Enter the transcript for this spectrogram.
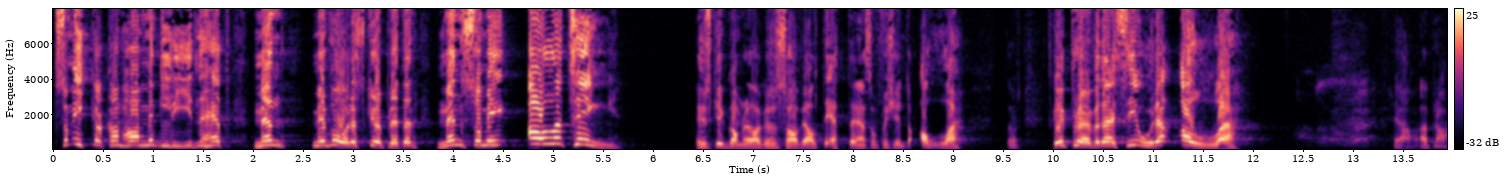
som ikke kan ha medlidenhet men med våre skrøpeligheter, men som i alle ting jeg husker I gamle dager så sa vi alltid etter en som forkynte 'alle'. Skal vi prøve det? Si ordet 'alle'. Ja, det er bra.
